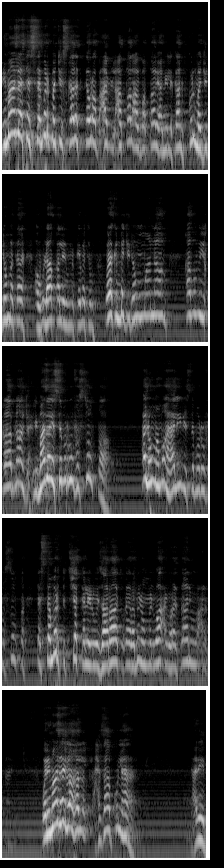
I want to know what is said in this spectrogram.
لماذا تستمر مجلس قادة الثورة العطال على البطال؟ يعني اللي كان في كل مجدهم مثلا أو لا قلل من قيمتهم ولكن مجدهم أنهم قاموا بإنقلاب ناجح. لماذا يستمرون في السلطة؟ هل هم مؤهلين يستمروا في السلطة؟ تستمر تتشكل الوزارات وغيرها منهم من واحد ولا ثاني من واحد ثاني. ولماذا إلغى الأحزاب كلها؟ يعني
